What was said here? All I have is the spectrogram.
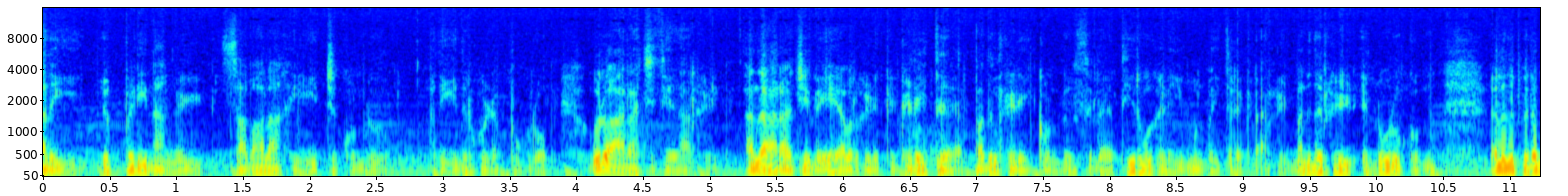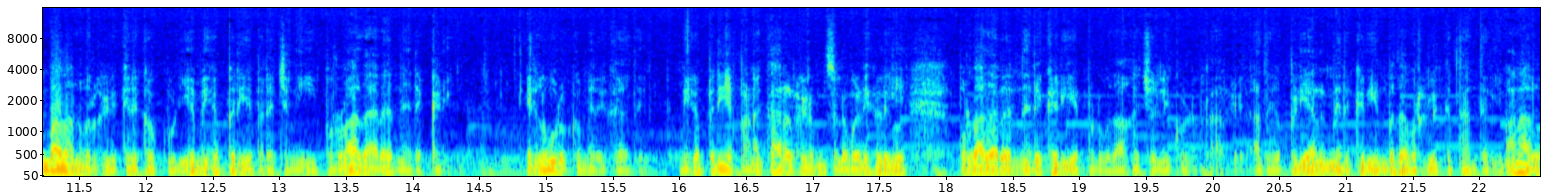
அதை எப்படி நாங்கள் சவாலாக ஏற்றுக்கொண்டு அதை எதிர்கொள்ளப் போகிறோம். ஒரு ஆராய்ச்சி செய்தார்கள். அந்த ஆராய்ச்சியிலே அவர்களுக்கு கிடைத்த பதில்களை கொண்டு சில தீர்வுகளையும் முன்வைத்திருக்கிறார்கள். மனிதர்கள் எல்லோருக்கும் அல்லது பெரும்பாலானவர்களுக்கு இருக்கக்கூடிய மிகப்பெரிய பிரச்சனை பொருளாதார நெருக்கடி. எல்லோருக்கும் இருக்காது. மிகப்பெரிய பணக்காரர்களும் சில வேளைகளில் பொருளாதார நெருக்கடி ஏற்படுவதாக சொல்லிக் கொடுக்கிறார்கள் அது எப்படியான நெருக்கடி என்பது அவர்களுக்கு தான் தெரியும். ஆனால்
